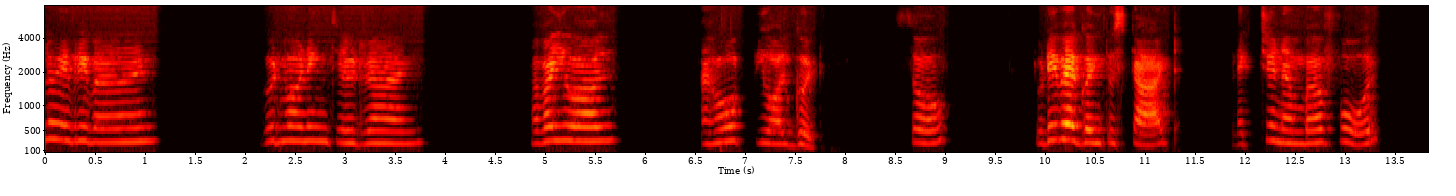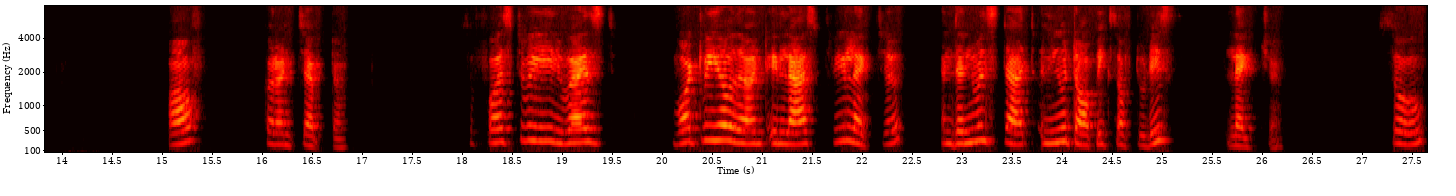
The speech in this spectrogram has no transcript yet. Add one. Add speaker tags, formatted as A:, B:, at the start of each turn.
A: Hello everyone. Good morning children. How are you all? I hope you all good. So, today we are going to start lecture number 4 of current chapter. So, first we revised what we have learned in last 3 lecture and then we'll start new topics of today's lecture. So,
